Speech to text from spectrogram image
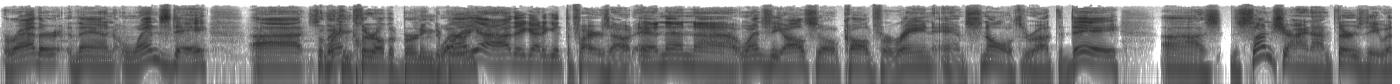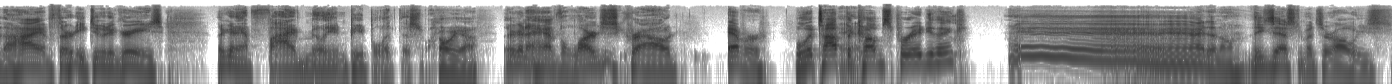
rather than Wednesday. Uh, So they can clear all the burning debris. well, yeah, they got to get the fires out. And then uh, Wednesday also called for rain and snow throughout the day. Uh, the sunshine on Thursday with a high of 32 degrees. They're going to have 5 million people at this one. Oh yeah. They're going to have the largest crowd ever. Will it top the Cubs parade? You think? Eh, I don't know. These estimates are always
